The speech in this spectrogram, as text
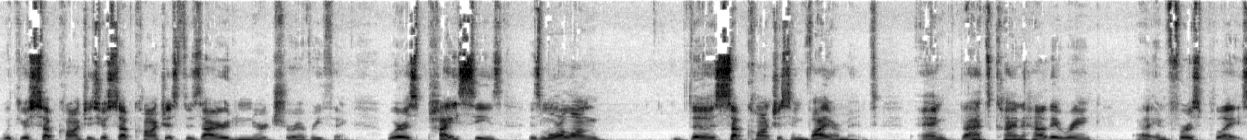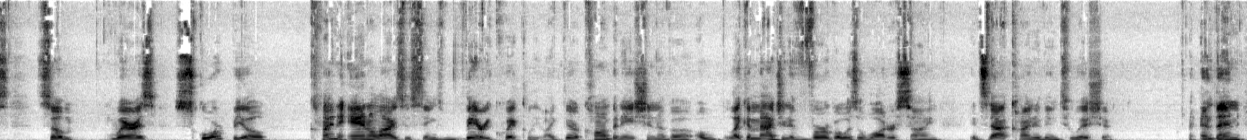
with your subconscious, your subconscious desire to nurture everything whereas Pisces is more along the subconscious environment. And that's kind of how they rank uh, in first place. So, whereas Scorpio kind of analyzes things very quickly, like they're a combination of a, a, like imagine if Virgo was a water sign, it's that kind of intuition. And then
